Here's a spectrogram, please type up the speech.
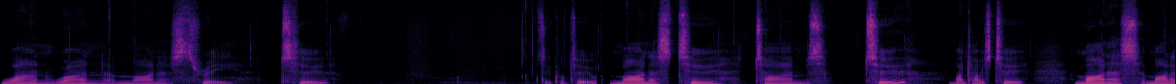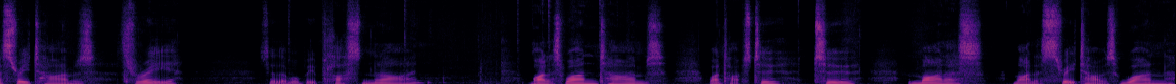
1, 1, minus 3, 2. It's equal to minus 2 times 2 1 times 2 minus minus 3 times 3 so that will be plus 9 minus 1 times 1 times 2 2 minus minus 3 times 1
